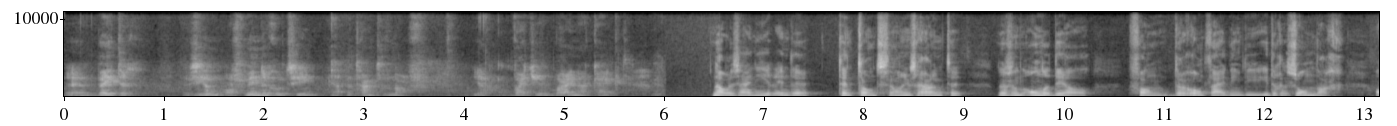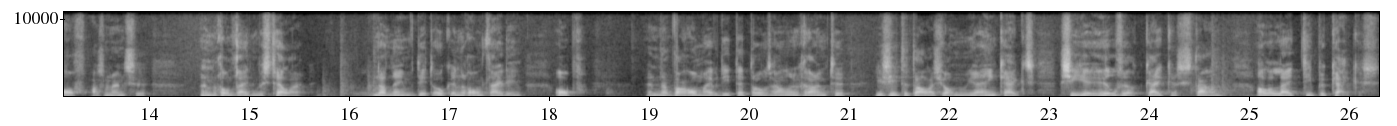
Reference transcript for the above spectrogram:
uh, beter zien of minder goed zien. Dat hangt er vanaf. ja, wat je, waar je naar kijkt. Nou, we zijn hier in de tentoonstellingsruimte. Dat is een onderdeel van de rondleiding die iedere zondag, of als mensen een rondleiding bestellen, dan nemen we dit ook in de rondleiding op. En waarom hebben die tentoonstellingsruimte? Je ziet het al als je om je heen kijkt, zie je heel veel kijkers staan, allerlei type kijkers.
